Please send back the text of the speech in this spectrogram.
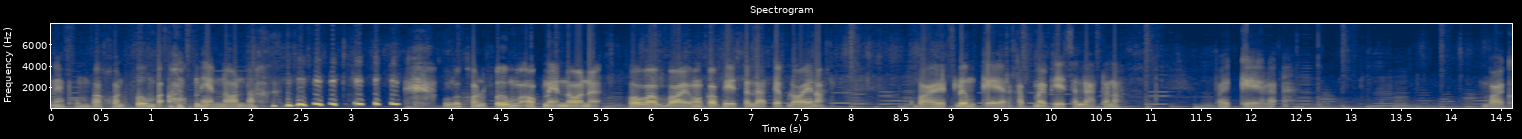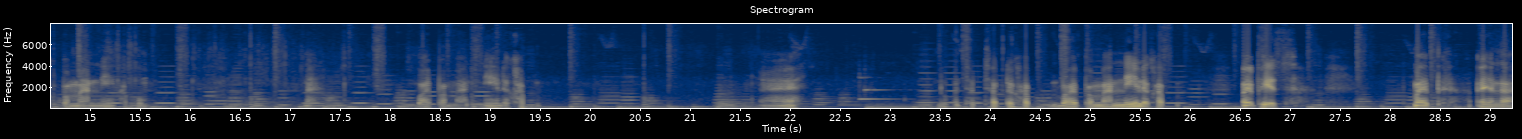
เนี่ยผมว่าคอนเฟิร์มว่าออกแน่นอนเนาะผมว่าคอนเฟิร์มว่าออกแน่นอนอะ่ะ เพราะว่าบอยมันก็เพสลัดเรียบร้อยเนาะ ใบเริ่มแก่แล้วครับ ไม่เพสลัดแล้วเนาะใบแก่แล้วบก็ประมาณนี้ครับผมนะใบประมาณนี้เลยครับนะดูมันชัดๆนะครับใบประมาณนี้เลยครับ ไม่เพสไม่เอะไรละ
